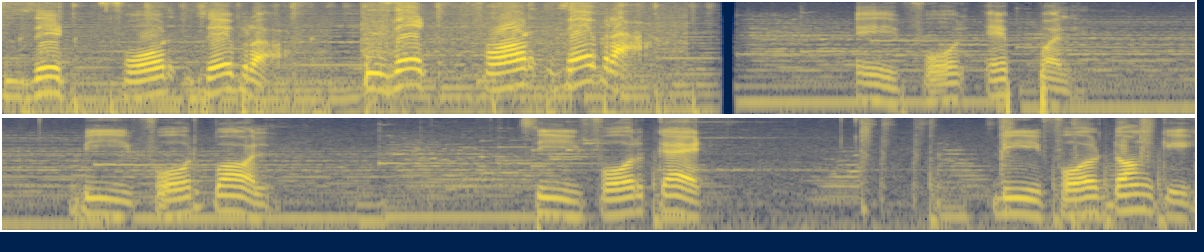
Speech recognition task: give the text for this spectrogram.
Z for zebra. Z for zebra. A for apple. B for ball. C for cat. D for donkey.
